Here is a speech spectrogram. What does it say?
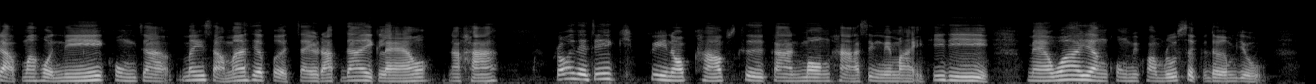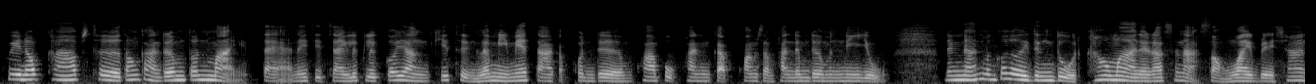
กลับมาหนนี้คงจะไม่สามารถที่จะเปิดใจรับได้อีกแล้วนะคะ เพราะ energy queen of cups คือการมองหาสิ่งใหม่ ๆ ที่ดี แม้ว่ายังคงมีความรู้สึกเดิมอยู่ Queen of Cups เธอต้องการเริ่มต้นใหม่ แต่ในจิตใจลึกๆ ก็ยังคิดถึงและมีเมตตากับคนเดิม ความผูกพันกับความสัมพันธ์เดิมๆ มันมีอยู่ ดังนั้นมันก็เลยดึงดูดเข้ามาในลักษณะ 2 vibration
